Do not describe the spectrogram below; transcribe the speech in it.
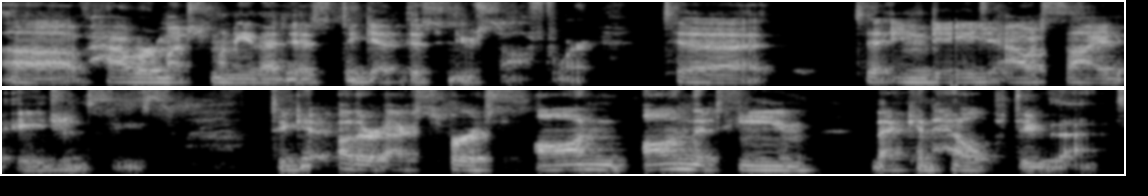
of however much money that is to get this new software to to engage outside agencies to get other experts on on the team that can help do that.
